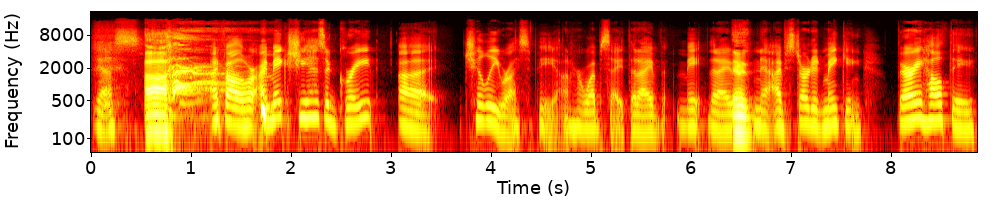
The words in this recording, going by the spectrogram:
yes. Uh, I follow her. I make. She has a great uh, chili recipe on her website that I've made. That I've na- I've started making. Very healthy,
